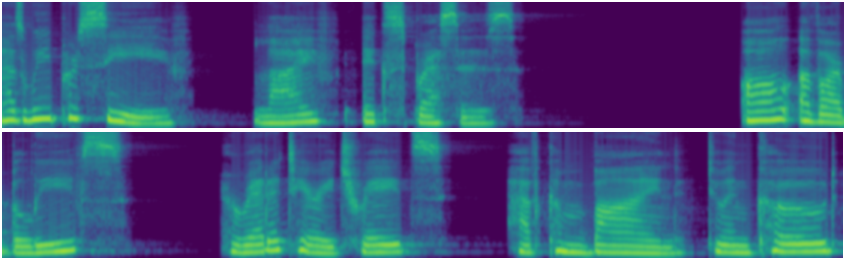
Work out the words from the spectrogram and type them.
As we perceive, life expresses. All of our beliefs, hereditary traits have combined to encode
